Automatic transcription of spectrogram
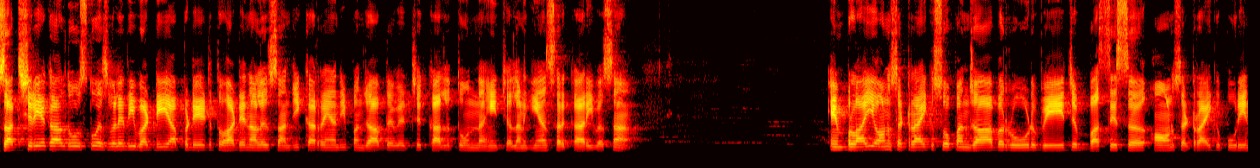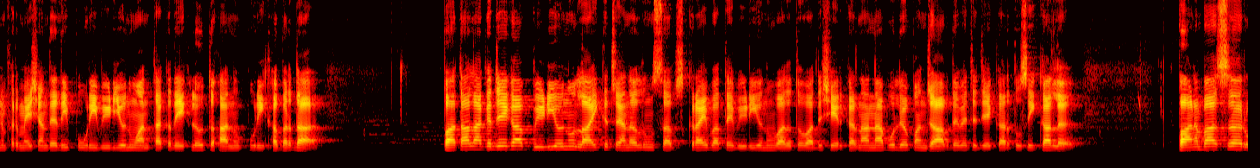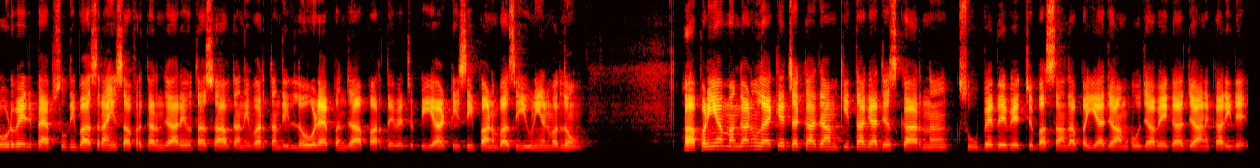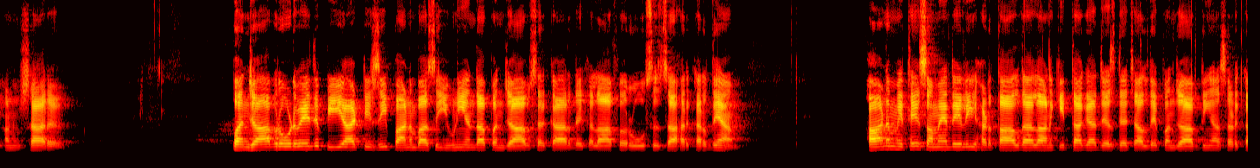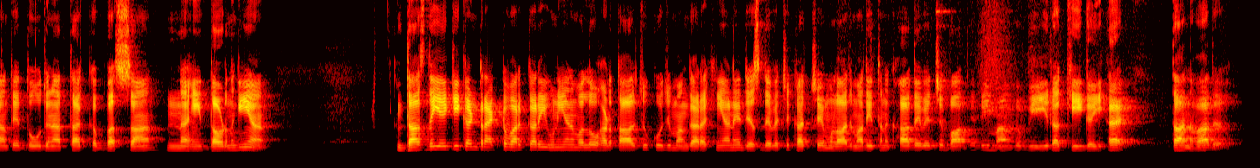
ਸਤਿ ਸ਼੍ਰੀ ਅਕਾਲ ਦੋਸਤੋ, ਇਸ ਵੇਲੇ ਦੀ ਵੱਡੀ ਅਪਡੇਟ ਤੁਹਾਡੇ ਨਾਲ ਸਾਂਝੀ ਕਰ ਰਹੇ ਹਾਂ ਜੀ। ਪੰਜਾਬ ਦੇ ਵਿੱਚ ਕੱਲ ਤੋਂ ਨਹੀਂ ਚੱਲਣਗੀਆਂ ਸਰਕਾਰੀ ਬੱਸਾਂ। EMPLOYE on strike so Punjab roadways buses on strike Puri information ਦੇ ਲਈ ਪੂਰੀ ਵੀਡੀਓ ਨੂੰ ਅੰਤ ਤੱਕ ਦੇਖ ਲਓ, ਤੁਹਾਨੂੰ ਪੂਰੀ ਖਬਰ ਦਾ ਪਤਾ ਲੱਗ ਜਾਏਗਾ। ਵੀਡੀਓ ਨੂੰ ਲਾਈਕ ਚੈਨਲ ਨੂੰ ਸਬਸਕ੍ਰਾਈਬ ਅਤੇ ਵੀਡੀਓ ਨੂੰ ਵੱਧ ਤੋਂ ਵੱਧ ਸ਼ੇਅਰ ਕਰਨਾ ਨਾ ਭੁੱਲਿਓ। ਪੰਜਾਬ ਦੇ ਵਿੱਚ ਜੇਕਰ ਤੁਸੀਂ ਕੱਲ ਪਨ ਬੱਸ, ਰੋਡਵੇਜ ਪੈਪਸੂ ਦੀ ਬੱਸ ਰਾਹੀਂ ਸਫ਼ਰ ਕਰਨ ਜਾ ਰਹੇ ਹੋ ਤਾਂ ਸਾਵਧਾਨੀ ਵਰਤਣ ਦੀ ਲੋੜ ਹੈ। ਪੰਜਾਬ ਭਰ ਦੇ ਵਿੱਚ ਪੀਆਰਟੀਸੀ ਪਨ ਬੱਸ ਯੂਨੀਅਨ ਵੱਲੋਂ ਆਪਣੀਆਂ ਮੰਗਾਂ ਨੂੰ ਲੈ ਕੇ ਚੱਕਾ ਜਾਮ ਕੀਤਾ ਗਿਆ, ਜਿਸ ਕਾਰਨ ਸੂਬੇ ਦੇ ਵਿੱਚ ਬੱਸਾਂ ਦਾ ਪਹੀਆ ਜਾਮ ਹੋ ਜਾਵੇਗਾ। ਜਾਣਕਾਰੀ ਦੇ ਅਨੁਸਾਰ ਪੰਜਾਬ ਰੋਡਵੇਜ ਪੀਆਰਟੀਸੀ ਪਨ ਬੱਸ ਯੂਨੀਅਨ ਦਾ ਪੰਜਾਬ ਸਰਕਾਰ ਦੇ ਖਿਲਾਫ ਰੋਸ ਜ਼ਾਹਰ ਕਰਦਿਆਂ ਅਣਮਿੱਥੇ ਸਮੇਂ ਦੇ ਲਈ ਹੜਤਾਲ ਦਾ ਐਲਾਨ ਕੀਤਾ ਗਿਆ, ਜਿਸ ਦੇ ਚੱਲਦੇ ਪੰਜਾਬ ਦੀਆਂ ਸੜਕਾਂ ਤੇ 2 ਦਿਨਾਂ ਤੱਕ ਬੱਸਾਂ ਨਹੀਂ ਦੌੜਨਗੀਆਂ। ਦੱਸ ਦਈਏ ਕਿ ਕੰਟਰੈਕਟ ਵਰਕਰ ਯੂਨੀਅਨ ਵੱਲੋਂ ਹੜਤਾਲ 'ਚ ਕੁਝ ਮੰਗਾਂ ਰੱਖੀਆਂ ਨੇ, ਜਿਸ ਦੇ ਵਿੱਚ ਕੱਚੇ ਮੁਲਾਜ਼ਮਾਂ ਦੀ ਤਨਖਾਹ ਦੇ ਵਿੱਚ ਵਾਧੇ ਦੀ ਮੰਗ ਵੀ ਰੱਖੀ ਗਈ ਹੈ। ਧੰਨਵਾਦ।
